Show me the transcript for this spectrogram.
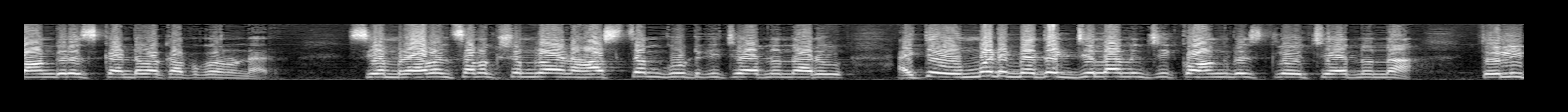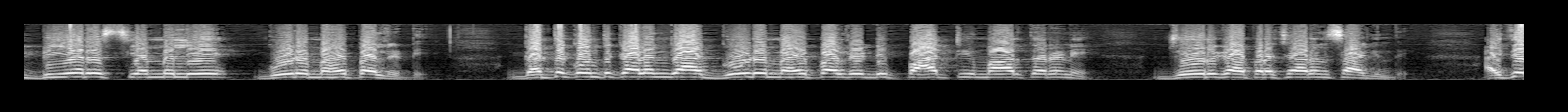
కాంగ్రెస్ కండువ కప్పుకోనున్నారు. సీఎం రేవంత్ సమక్షంలో ఆయన హస్తం గూటికి చేరనున్నారు. అయితే ఉమ్మడి మెదక్ జిల్లా నుంచి కాంగ్రెస్లో చేరనున్న తొలి బీఆర్ఎస్ ఎమ్మెల్యే గూడెం మహిపాల్ రెడ్డి. గత కొంతకాలంగా గూడెం మహిపాల్ రెడ్డి పార్టీ మారుతారని జోరుగా ప్రచారం సాగింది. అయితే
